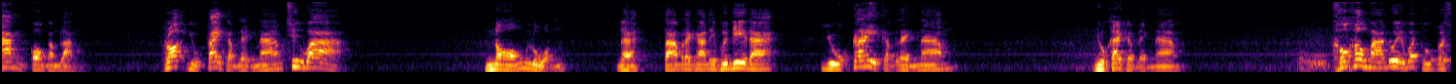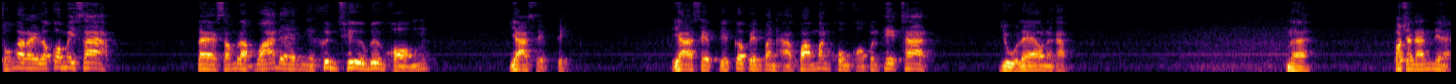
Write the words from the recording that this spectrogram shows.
ตั้งกองกำลัง เพราะอยู่ใกล้กับแหล่งน้ำชื่อว่า หนองหลวงนะ ตามรายงานในพื้นที่นะ อยู่ใกล้กับแหล่งน้ำอยู่ใกล้กับแหล่งน้ำเขาเข้ามาด้วยวัตถุประสงค์อะไรเราก็ไม่ทราบ แต่สำหรับว้าแดงเนี่ยขึ้นชื่อเรื่องของยาเสพติด ยาเสพติดก็เป็นปัญหาความมั่นคงของประเทศชาติอยู่แล้วนะครับนะเพราะฉะนั้นเนี่ย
